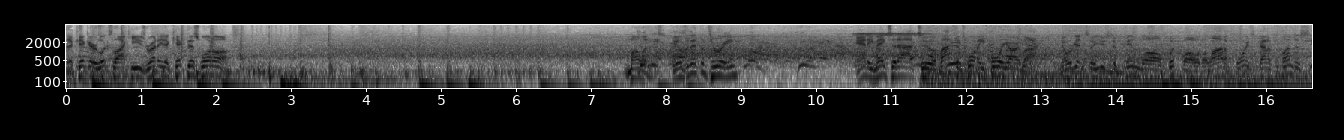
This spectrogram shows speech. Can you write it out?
The kicker looks like he's ready to kick this one off. Mullins fields it at the three. And he makes it out to about the 24-yard line. You know, we're getting so used to pinball football with a lot of points. Kind of fun to see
